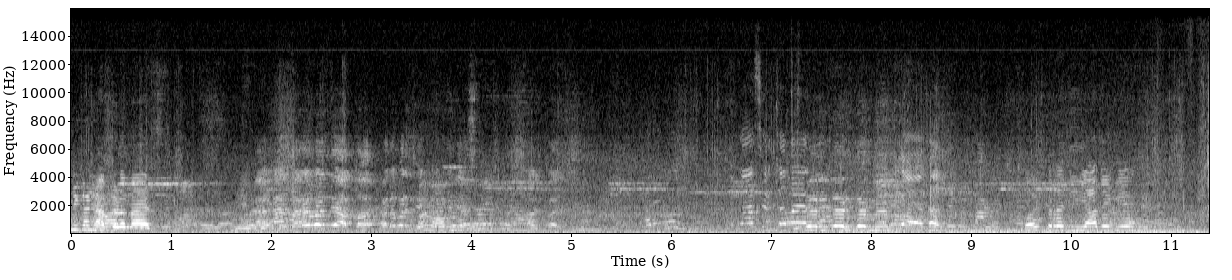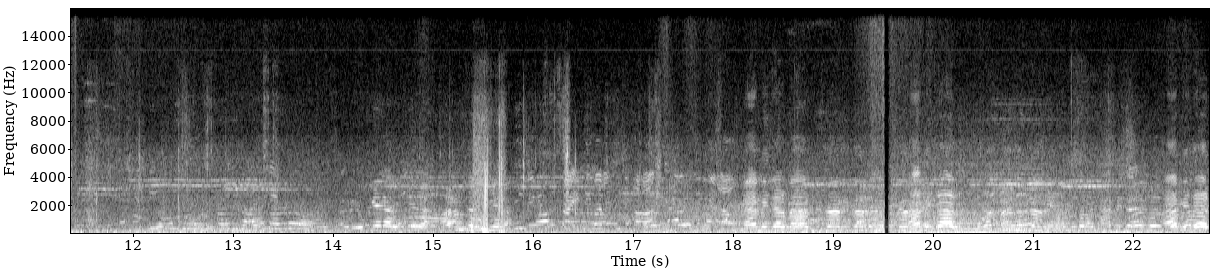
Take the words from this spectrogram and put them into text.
निकल पवित्र जी याद है क्या रुकिएगा रुकिएगा आराम से रुकिएगा। मैम इधर मैम। इधर इधर। मैम इधर। मैम इधर।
